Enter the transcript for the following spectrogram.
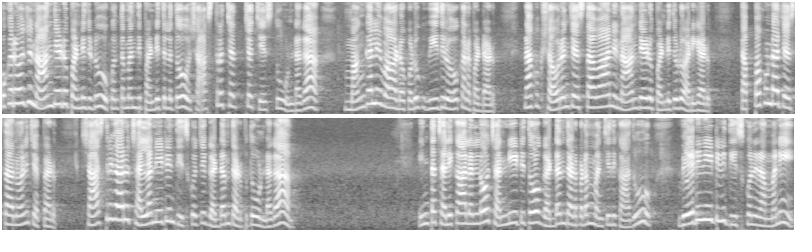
ఒకరోజు నాందేడు పండితుడు కొంతమంది పండితులతో శాస్త్రచర్చ చేస్తూ ఉండగా మంగలివాడొకడు వీధిలో కనపడ్డాడు. నాకు క్షౌరం చేస్తావా? అని నాందేడు పండితుడు అడిగాడు. తప్పకుండా చేస్తాను అని చెప్పాడు. శాస్త్రి గారు చల్లనీటిని తీసుకొచ్చి గడ్డం తడుపుతూ ఉండగా ఇంత చలికాలంలో చన్నీటితో గడ్డం తడపడం మంచిది కాదు. వేడి నీటిని తీసుకొని రమ్మని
